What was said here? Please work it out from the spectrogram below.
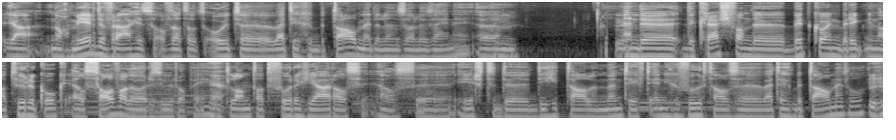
ja, nog meer de vraag is of dat, dat ooit uh, wettige betaalmiddelen zullen zijn. Hè. Ehm, en de, de crash van de bitcoin breekt nu natuurlijk ook El Salvador zuur op. Hè. Het land dat vorig jaar als, als uh, eerst de digitale munt heeft ingevoerd als uh, wettig betaalmiddel. Mhm.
